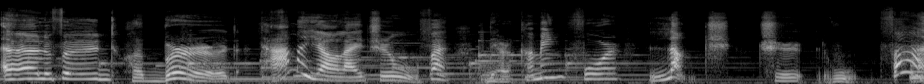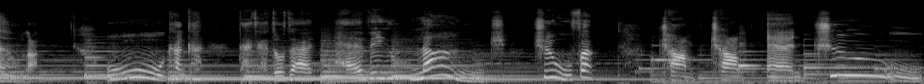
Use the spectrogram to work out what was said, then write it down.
elephant 和 bird 他们要来吃午饭。They're coming for lunch，吃午饭了。 哦，看看大家都在 having lunch，吃午饭。Chomp chomp and chew,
